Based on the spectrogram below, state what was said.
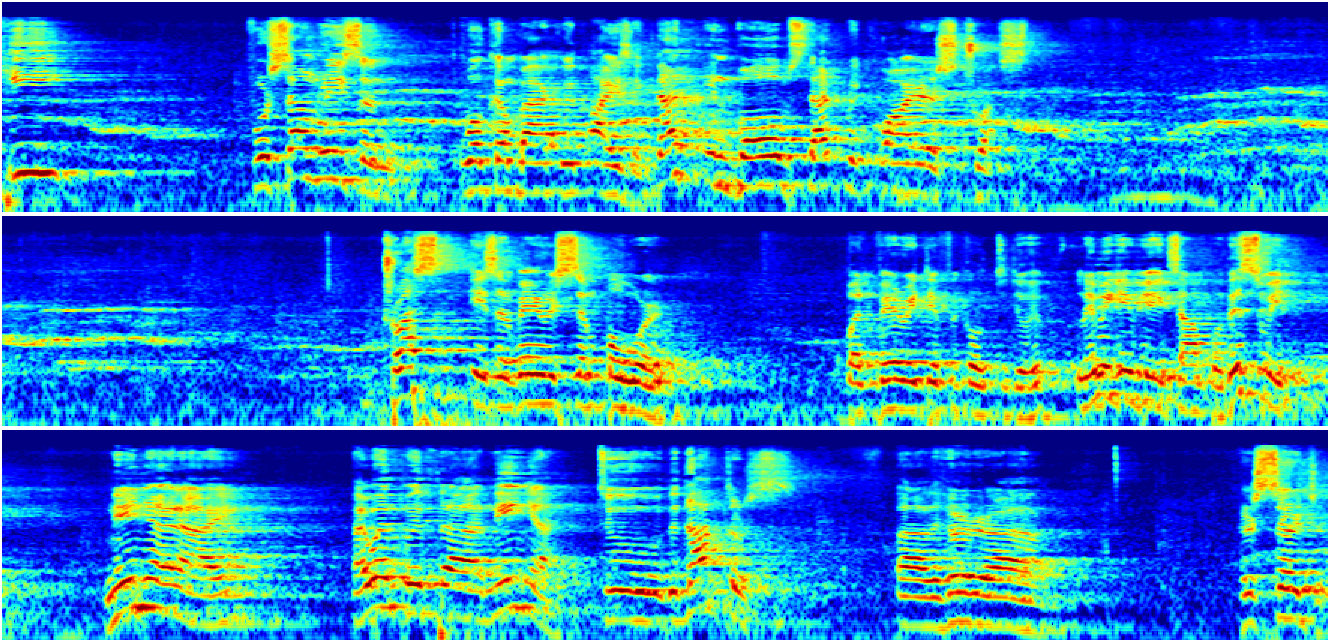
he, for some reason, will come back with Isaac. That involves, that requires trust. Trust is a very simple word, but very difficult to do. Let me give you an example. This week, Nina and I, I went with uh, Nina to the doctors, uh, her, uh, her surgeon.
